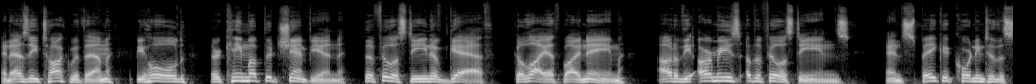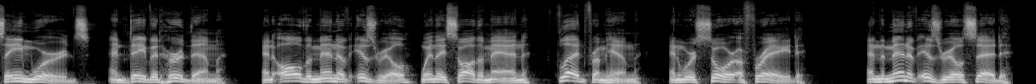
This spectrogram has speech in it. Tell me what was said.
And as he talked with them, behold, there came up the champion, the Philistine of Gath, Goliath by name, out of the armies of the Philistines, and spake according to the same words, and David heard them. And all the men of Israel, when they saw the man, fled from him, and were sore afraid. And the men of Israel said,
